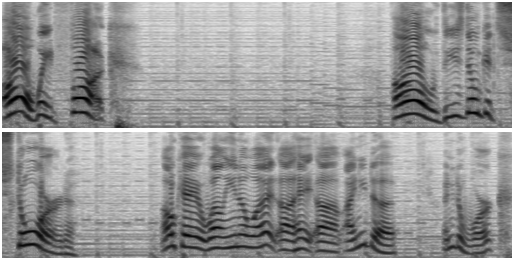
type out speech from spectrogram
Oh, wait, fuck! Oh, these don't get stored. Okay, well, you know what? Uh, hey, uh, I need to, I need to work.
